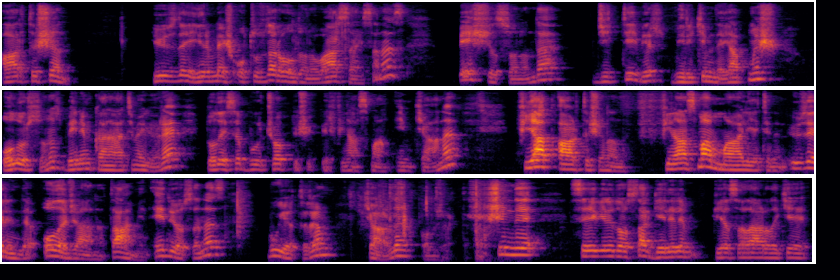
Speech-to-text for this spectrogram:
artışın %25-30'lar olduğunu varsaysanız 5 yıl sonunda ciddi bir birikim de yapmış olursunuz. Benim kanaatime göre dolayısıyla bu çok düşük bir finansman imkanı. Fiyat artışının finansman maliyetinin üzerinde olacağını tahmin ediyorsanız bu yatırım karlı olacaktır. Şimdi sevgili dostlar gelelim piyasalardaki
